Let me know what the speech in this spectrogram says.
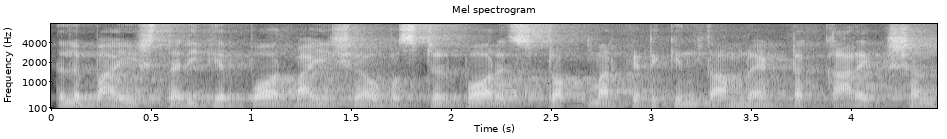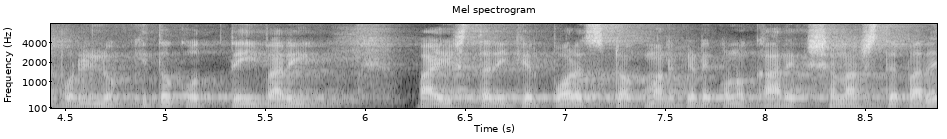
তাহলে বাইশ তারিখের পর, বাইশে অগস্টের পর স্টক মার্কেটে কিন্তু আমরা একটা কারেকশান পরিলক্ষিত করতেই পারি। বাইশ তারিখের পর স্টক মার্কেটে কোনো কারেকশান আসতে পারে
